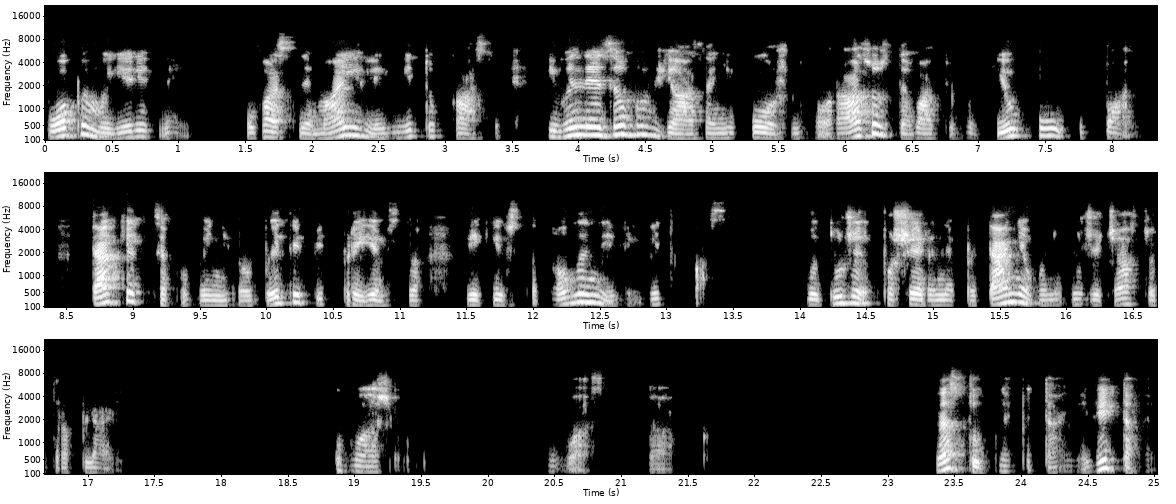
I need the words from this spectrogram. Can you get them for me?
ФОПи мої рідненькі. У вас немає ліміту каси, і ви не зобов'язані кожного разу здавати готівку у банк, так як це повинні робити підприємства, в яких встановлений ліміт каси. Бо дуже поширене питання, воно дуже часто трапляє. У у вас так. Наступне питання. Вітаю.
